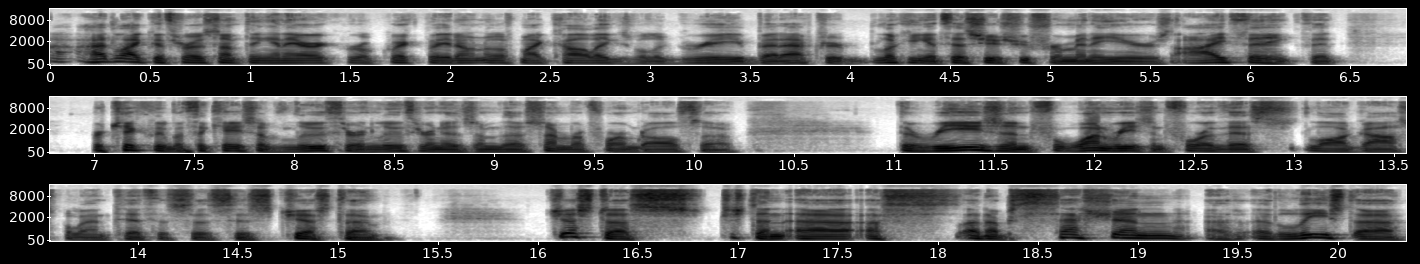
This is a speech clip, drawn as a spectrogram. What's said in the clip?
I'd like to throw something in, Eric, real quickly. I don't know if my colleagues will agree, but after looking at this issue for many years, I think that, particularly with the case of Luther and Lutheranism, though some Reformed also, the reason for one reason for this law gospel antithesis is just a just a just an uh, a, an obsession, uh, at least a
